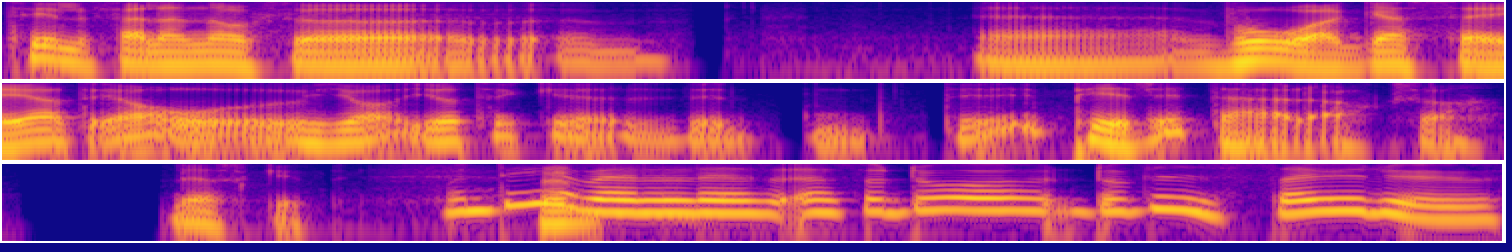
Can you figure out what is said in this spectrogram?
tillfällen också eh, våga säga att ja, jag, jag tycker det, det är pirrigt det här också. Läskigt. Men det är Men, väl, alltså då, då visar ju du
